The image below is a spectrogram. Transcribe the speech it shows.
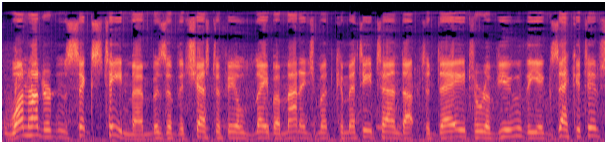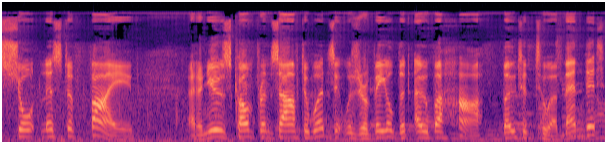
116 members of the Chesterfield Labour Management Committee turned up today to review the executive's shortlist of five. At a news conference afterwards, it was revealed that over half voted to amend it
